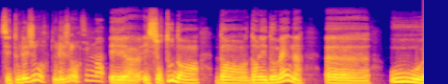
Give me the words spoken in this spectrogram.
c'est tous les jours, tous les jours. Et, euh, et surtout dans, dans, dans les domaines euh, où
